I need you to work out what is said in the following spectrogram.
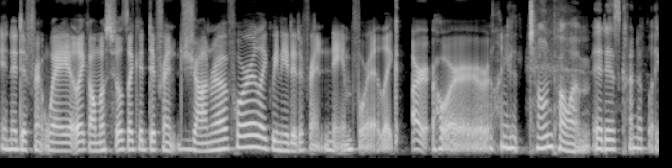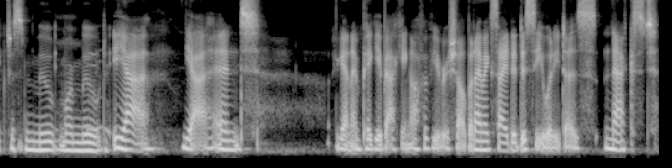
in a different way. It like almost feels like a different genre of horror. Like we need a different name for it, like art horror or Like like a tone poem. It is kind of like just mood, more mood. Yeah. Yeah. And again, I'm piggybacking off of you, Rochelle, but I'm excited to see what he does next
